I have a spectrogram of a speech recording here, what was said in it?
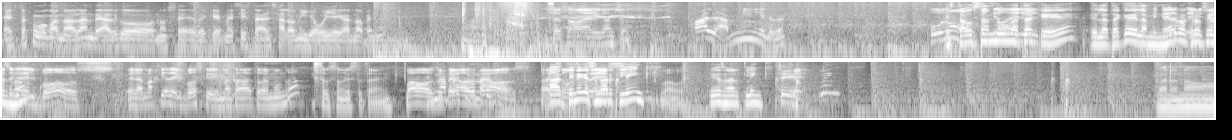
Esto es como cuando hablan de algo, no sé, de que Messi está en el salón y yo voy llegando apenas. ¿Esa es el gancho? ¡A la mierda! Oh, no, Está usando un el- ataque, ¿eh? El ataque de la Minerva, el- creo el que es, ¿no? del boss. La magia del boss que mataba a todo el mundo. Está usando esto también. Vamos, pegamos, pegamos. Ah, tiene que sonar. Clink. Vamos. Tiene que sonar Clink. Sí. Sí. Bueno, no,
